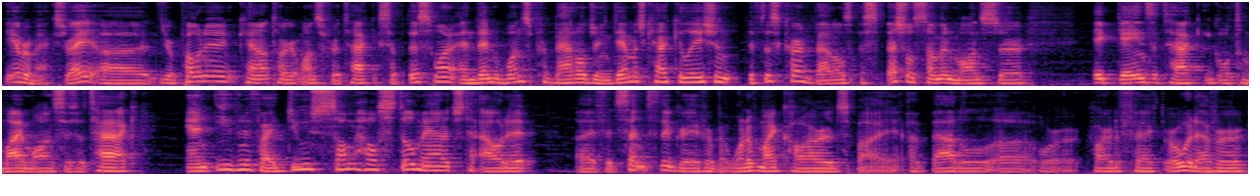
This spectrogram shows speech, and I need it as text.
the Avramax, right? Uh, your opponent cannot target once for attack except this one, and then once per battle during damage calculation, if this card battles a special summon monster, it gains attack equal to my monster's attack, and even if I do somehow still manage to out it, uh, if it's sent to the graveyard by one of my cards, by a battle uh, or a card effect or whatever,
